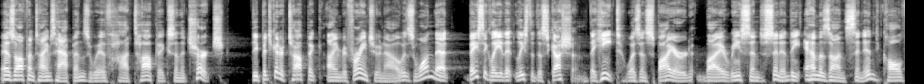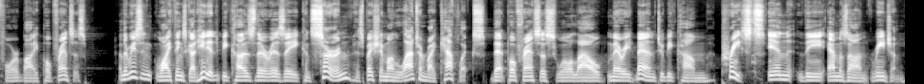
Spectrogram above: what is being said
as oftentimes happens with hot topics in the church. The particular topic I'm referring to now is one that basically, at least the discussion, the heat was inspired by a recent synod, the Amazon Synod, called for by Pope Francis. And the reason why things got heated because there is a concern, especially among Latin Rite Catholics, that Pope Francis will allow married men to become priests in the Amazon region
